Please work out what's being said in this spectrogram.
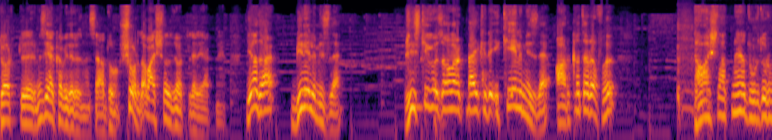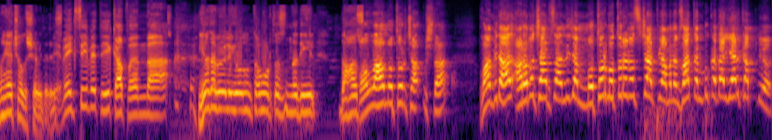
Dörtlülerimizi yakabiliriz mesela. Dur. Şurada başladı dörtlüleri yakmaya. Ya da bir elimizle riski göze alarak belki de iki elimizle arka tarafı yavaşlatmaya, durdurmaya çalışabiliriz. Yemek sepeti kapında. Ya da böyle yolun tam ortasında değil, daha Vallahi motor çarpmış la. Lan bir daha araba çarpsa anlayacağım. Motor motora nasıl çarpıyor amınım? Zaten bu kadar yer kaplıyor.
